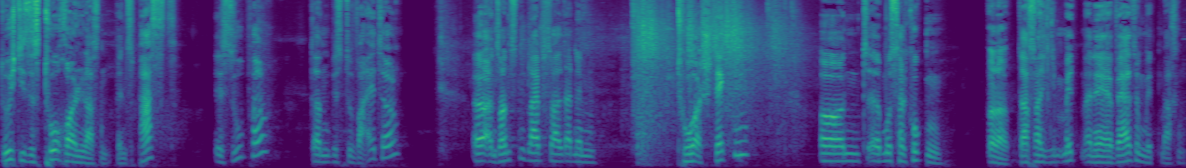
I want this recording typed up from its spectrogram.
durch dieses Tor rollen lassen. Wenn es passt, ist super. Dann bist du weiter. Äh, ansonsten bleibst du halt an dem Tor stecken und äh, musst halt gucken. Oder darfst halt nicht mit eine Wertung mitmachen.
